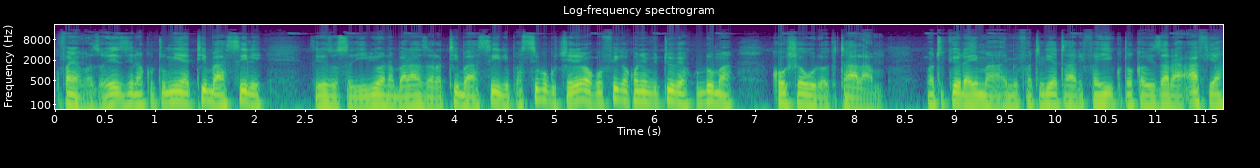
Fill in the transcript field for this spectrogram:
kufanya mazoezi na kutumia tiba asili zilizosajiliwa na baraza la tiba asili pasipo kuchelewa kufika kwenye vituo vya huduma kwa ushauri wa kitaalamu. Matukio daima imefuatilia taarifa hii kutoka wizara ya afya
